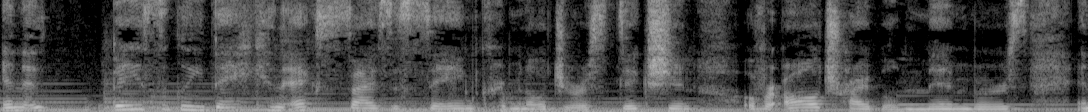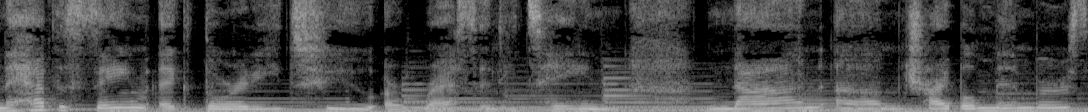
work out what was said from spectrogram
And it, basically, they can exercise the same criminal jurisdiction over all tribal members, and they have the same authority to arrest and detain non um, tribal members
